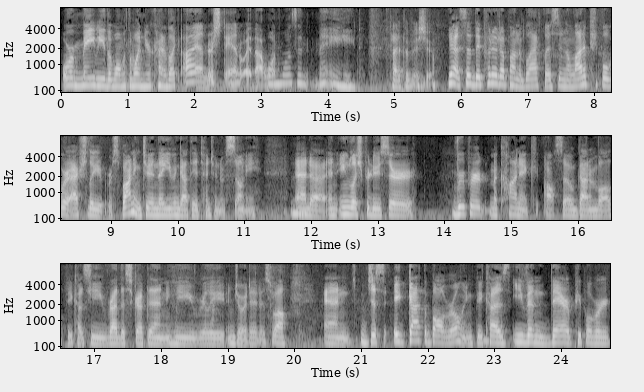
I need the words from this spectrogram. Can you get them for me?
or maybe the one with the one you're kind of like, I understand why that one wasn't made, type of issue. Yeah, so they put it up on the blacklist, and a lot of people were actually responding to it, and they even got the attention of Sony. And uh, an English producer, Rupert Maconick, also got involved because he read the script and he really enjoyed it as well. And just it got the ball rolling because even there, people were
